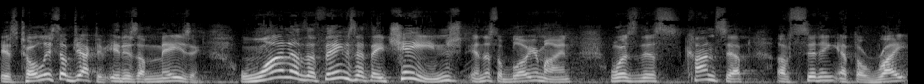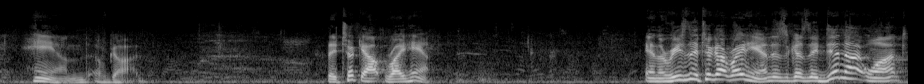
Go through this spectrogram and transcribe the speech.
It's totally subjective. It is amazing. One of the things that they changed, and this will blow your mind, was this concept of sitting at the right hand of God. They took out right hand. And the reason they took out right hand is because they did not want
